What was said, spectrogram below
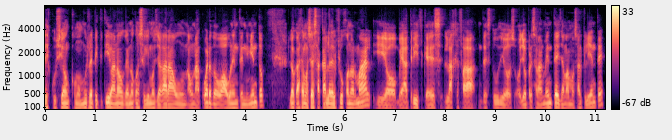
discusión como muy repetitiva, ¿no? que no conseguimos llegar a un, a un, acuerdo o a un entendimiento, lo que hacemos es sacarle del flujo normal y o Beatriz, que es la jefa de estudios, o yo personalmente, llamamos al cliente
